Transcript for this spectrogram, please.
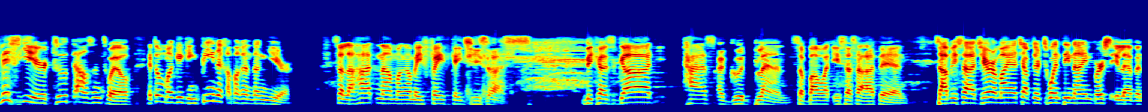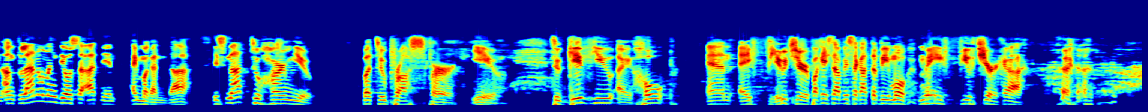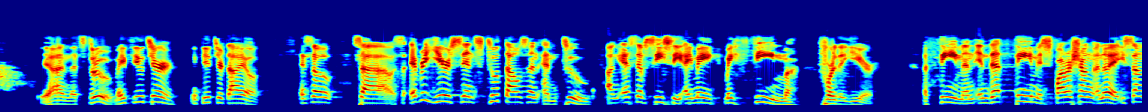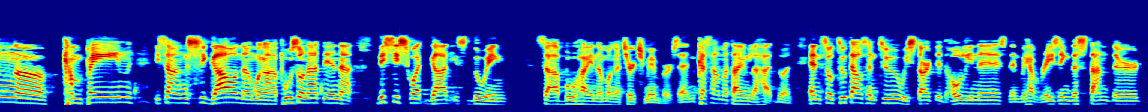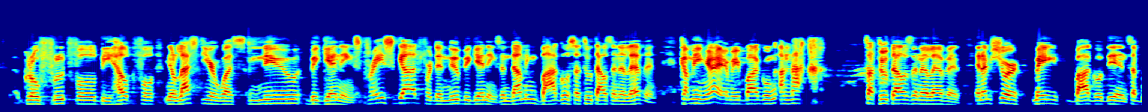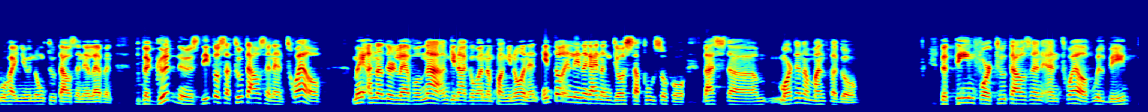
This year, 2012, ito magiging pinakamagandang year sa lahat ng mga may faith kay Jesus. Because God has a good plan sa bawat isa sa atin. Sabi sa Jeremiah chapter 29 verse 11, ang plano ng Diyos sa atin ay maganda. It's not to harm you, but to prosper you. To give you a hope and a future. Pakisabi sa katabi mo, may future ka. Yan, that's true. May future. May future tayo. And so, sa, sa every year since 2002, ang SFCC ay may, may theme for the year. A theme. And in that theme is para siyang ano eh, isang uh, campaign, isang sigaw ng mga puso natin na this is what God is doing sa buhay ng mga church members. And kasama tayong lahat doon. And so 2002, we started holiness, then we have raising the standard, grow fruitful, be helpful. You know, last year was new beginnings. Praise God for the new beginnings. Ang daming bago sa 2011. Kami nga eh, may bagong anak sa 2011. And I'm sure may bago din sa buhay niyo nung 2011. But the good news, dito sa 2012, may another level na ang ginagawa ng Panginoon. And ito ang linagay ng Diyos sa puso ko last, uh, more than a month ago. The theme for 2012 will be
